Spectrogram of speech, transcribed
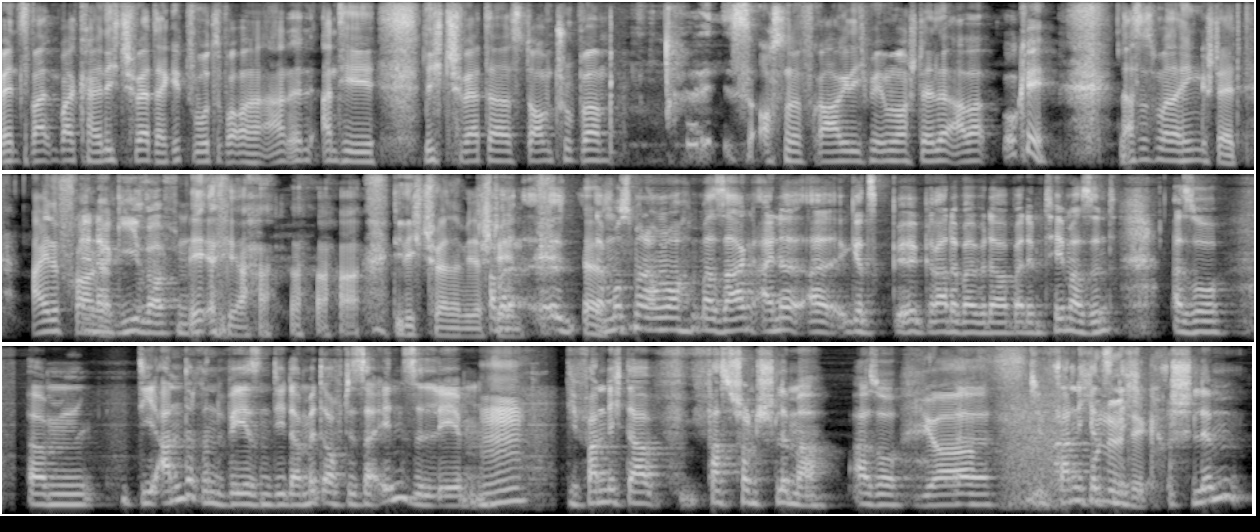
Wenn es bald, bald keine Lichtschwerter gibt, wozu braucht man Anti-Lichtschwerter-Stormtrooper? Ist auch so eine Frage, die ich mir immer noch stelle, aber okay, lass uns mal dahingestellt. Eine Frage. Energiewaffen. Ja, die Lichtschwerter widerstehen. Aber, äh, da muss man auch noch mal sagen, eine, äh, jetzt äh, gerade weil wir da bei dem Thema sind, also ähm, die anderen Wesen, die da mit auf dieser Insel leben, mhm. die fand ich da fast schon schlimmer. Also ja, äh, die fand ich jetzt unnötig. nicht schlimm,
